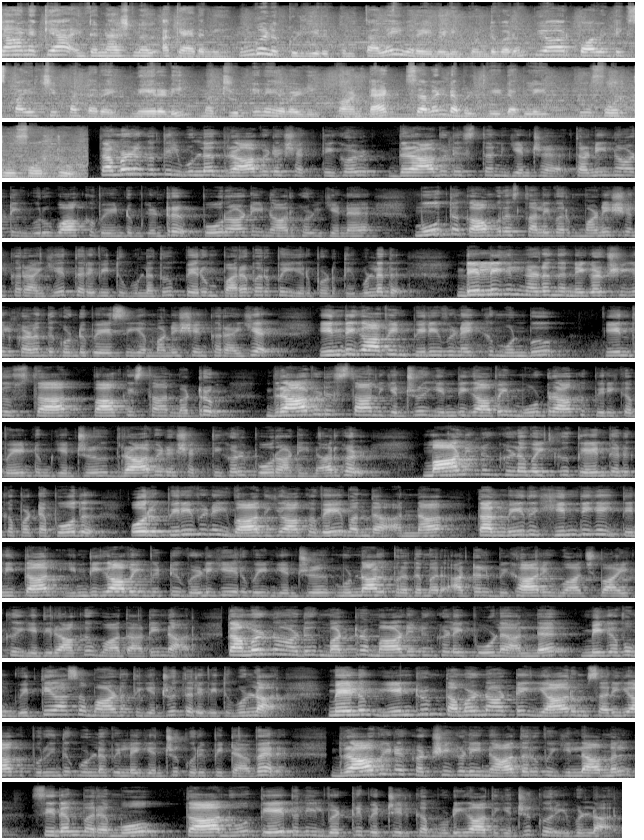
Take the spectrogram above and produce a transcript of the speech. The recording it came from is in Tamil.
சாணக்யா இன்டர்நேஷனல் அகாடமி உங்களுக்குள் இருக்கும் தலைவரை வெளிக்கொண்டு வரும் பியோர் பாலிடிக்ஸ் பயிற்சி பட்டறை. நேரடி மற்றும் இணைய வழி. Contact seven double three double eight two four two four two தமிழகத்தில் உள்ள திராவிட சக்திகள் திராவிடஸ்தன் என்ற தனிநாட்டை உருவாக்க வேண்டும் என்று போராடினார்கள் என மூத்த காங்கிரஸ் தலைவர் மணிசங்கர் ஐயர் தெரிவித்துள்ளது. பெரும் பரபரப்பை ஏற்படுத்தியுள்ளது. டெல்லியில் நடந்த நிகழ்ச்சியில் கலந்து கொண்டு பேசிய மணிசங்கர் ஐயர் இந்தியாவின் பிரிவினைக்கு முன்பு இந்துஸ்தான் பாகிஸ்தான் மற்றும் திராவிடஸ்தான் என்று இந்தியாவை மூன்றாக பிரிக்க வேண்டும் என்று திராவிட சக்திகள் போராடினார்கள். மாநிலங்களவைக்கு தேர்ந்தெடுக்கப்பட்ட போது ஒரு பிரிவினைவாதியாகவே வந்த அண்ணா தன் மீது ஹிந்தியை திணித்தால் இந்தியாவை விட்டு வெளியேறுவேன் என்று முன்னாள் பிரதமர் அடல் பிகாரி வாஜ்பாய்க்கு எதிராக வாதாடினார். தமிழ்நாடு மற்ற மாநிலங்களைப் போல அல்ல மிகவும் வித்தியாசமானது என்று தெரிவித்துள்ளார். மேலும் இன்றும் தமிழ்நாட்டை யாரும் சரியாக புரிந்து கொள்ளவில்லை என்று குறிப்பிட்ட அவர் திராவிட கட்சிகளின் ஆதரவு இல்லாமல் சிதம்பரமோ தானோ தேர்தலில் வெற்றி பெற்றிருக்க முடியாது என்று கூறியுள்ளார்.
